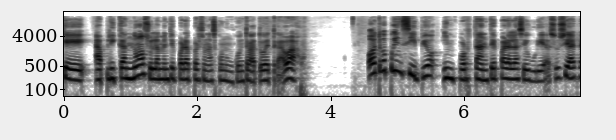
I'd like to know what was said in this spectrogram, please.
que aplica no solamente para personas con un contrato de trabajo. Otro principio importante para la seguridad social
